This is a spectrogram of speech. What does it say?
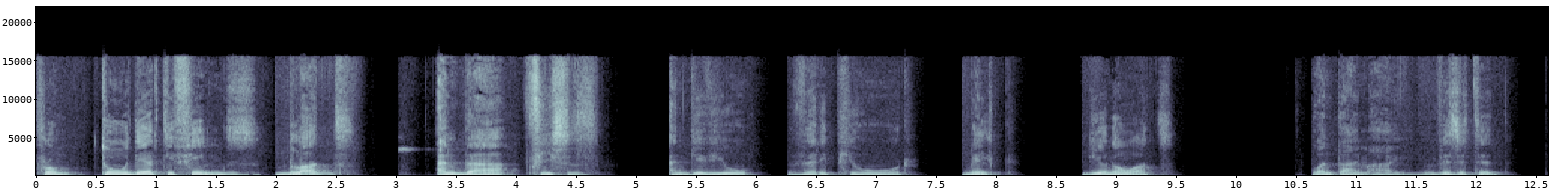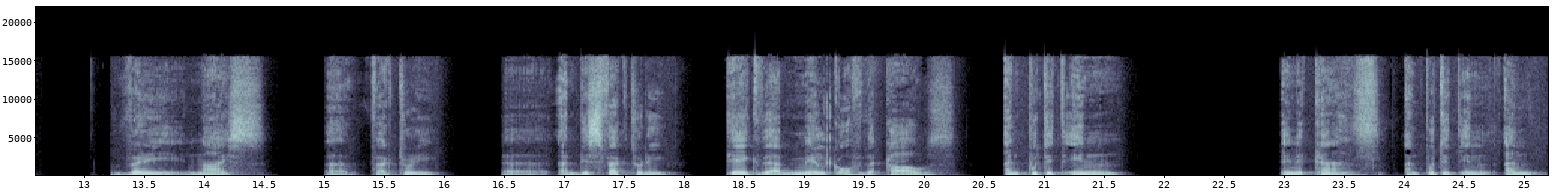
From two dirty things, blood and the feces, and give you very pure milk. Do you know what? One time I visited very nice uh, factory, uh, and this factory take the milk of the cows and put it in in a cans and put it in and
